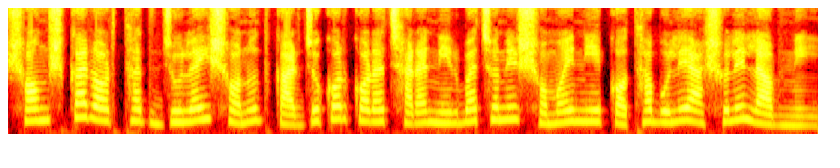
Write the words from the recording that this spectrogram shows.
সংস্কার অর্থাৎ জুলাই সনদ কার্যকর করা ছাড়া নির্বাচনের সময় নিয়ে কথা বলে আসলে লাভ নেই।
